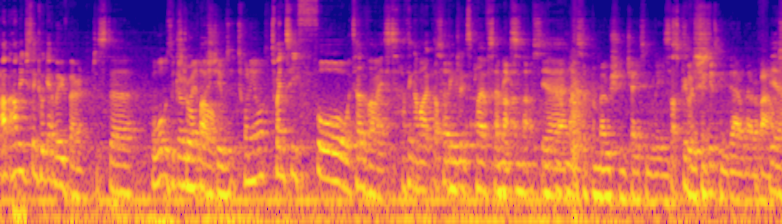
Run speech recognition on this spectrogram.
how, how many do you think will get moved, Beren? Just uh, Well, what was the going rate last year? Was it 20 odd? 24 were televised. I think that might that So- the playoff And, that, semis. and that's, yeah. and that's the promotion chasing leads. So that's So pretty I much- think it's going to be there or thereabouts. Yeah,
